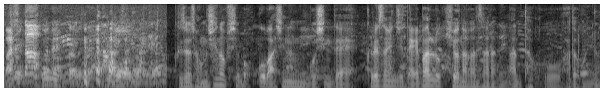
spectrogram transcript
맛있다! 그저 정신없이 먹고 마시는 곳인데 그래서인지 네 발로 기어나간 사람이 많다고 하더군요.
